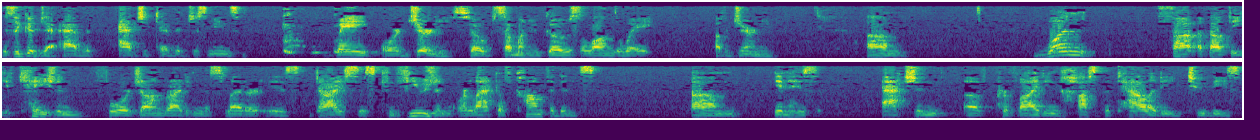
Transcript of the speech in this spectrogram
is a good adjective. It just means way or journey. So someone who goes along the way of a journey. Um, one thought about the occasion for John writing this letter is Gaius's confusion or lack of confidence um, in his action of providing hospitality to these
